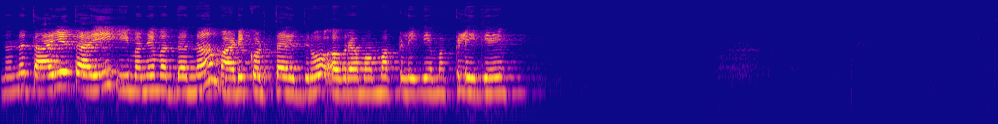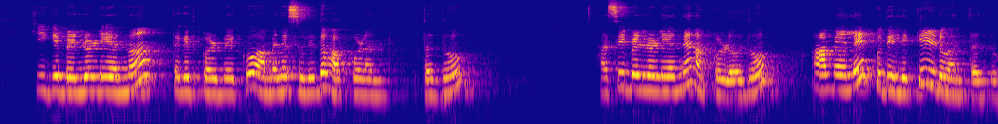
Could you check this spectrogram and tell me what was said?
ನನ್ನ ತಾಯಿಯ ತಾಯಿ ಈ ಮನೆಮದ್ದನ್ನು ಮಾಡಿಕೊಡ್ತಾ ಇದ್ದರು ಅವರ ಮೊಮ್ಮಕ್ಕಳಿಗೆ, ಮಕ್ಕಳಿಗೆ. ಹೀಗೆ ಬೆಳ್ಳುಳ್ಳಿಯನ್ನು ತೆಗೆದುಕೊಳ್ಬೇಕು, ಆಮೇಲೆ ಸುಲಿದು ಹಾಕ್ಕೊಳ್ಳೋಂಥದ್ದು ಹಸಿ ಬೆಳ್ಳುಳ್ಳಿಯನ್ನೇ ಹಾಕ್ಕೊಳ್ಳೋದು ಆಮೇಲೆ ಕುದಿಲಿಕ್ಕೆ ಇಡುವಂಥದ್ದು.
